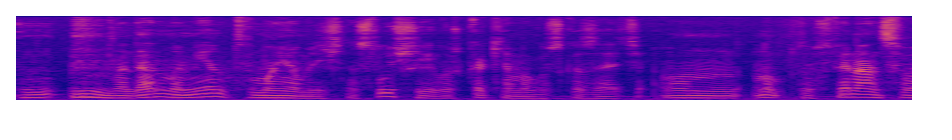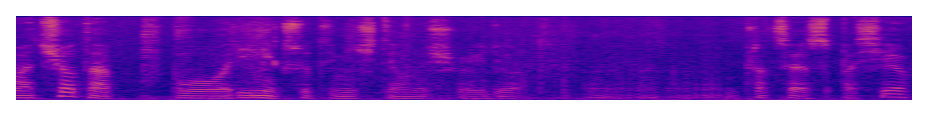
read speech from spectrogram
На данный момент, в моем личном случае, уж как я могу сказать, он, ну, то есть финансового отчета по ремиксу этой мечты, он еще идет. Э, Процесс посев,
